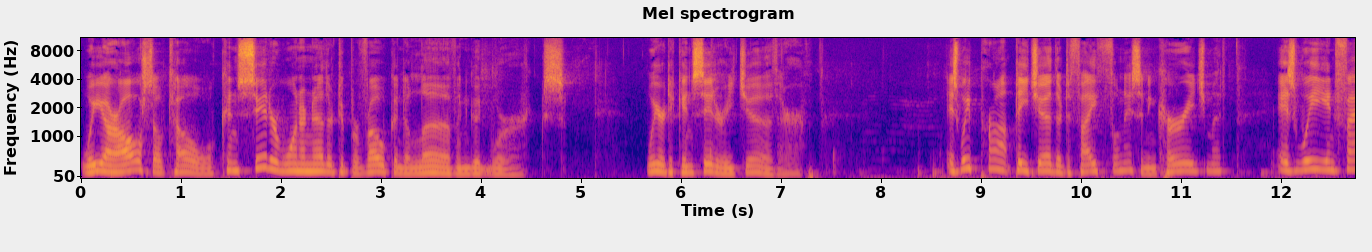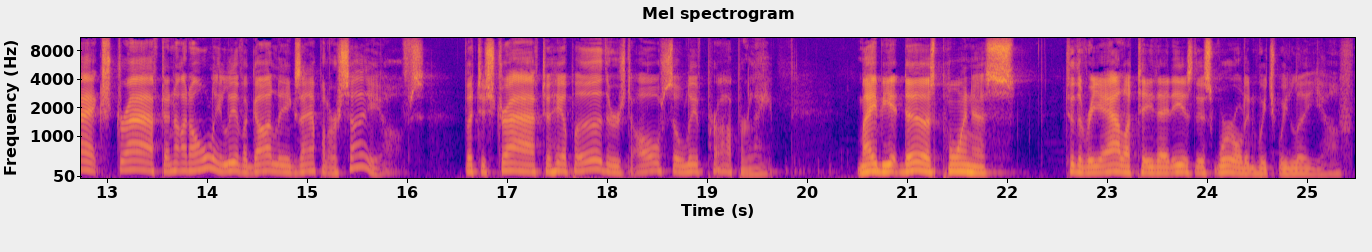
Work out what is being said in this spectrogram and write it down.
We are also told, Consider one another to provoke unto love and good works. We are to consider each other. As we prompt each other to faithfulness and encouragement, as we in fact strive to not only live a godly example ourselves, but to strive to help others to also live properly. Maybe it does point us to the reality that is this world in which we live.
